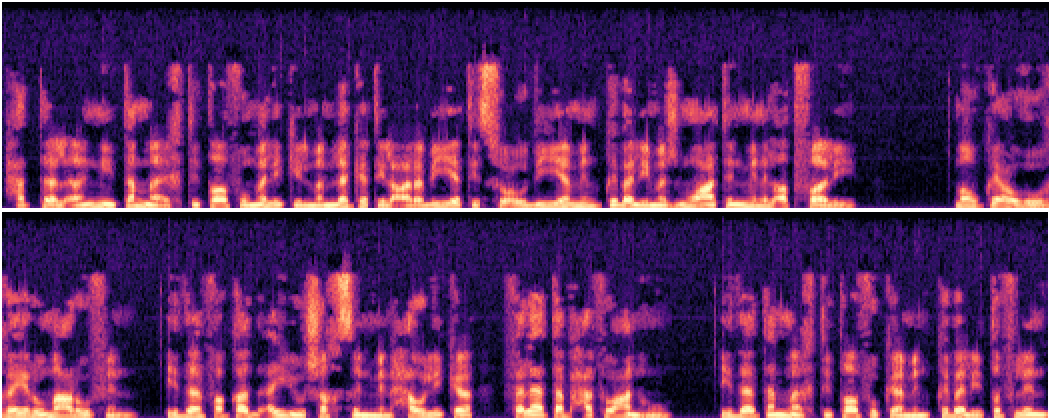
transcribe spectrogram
حتى الآن تم اختطاف ملك المملكة العربية السعودية من قبل مجموعة من الأطفال. موقعه غير معروف. إذا فقد أي شخص من حولك، فلا تبحث عنه. إذا تم اختطافك من قبل طفل،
